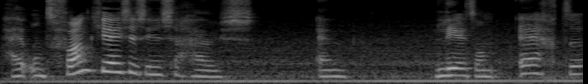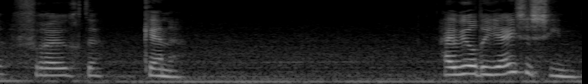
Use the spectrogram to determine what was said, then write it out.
Hij ontvangt Jezus in zijn huis en leert dan echte vreugde kennen. Hij wilde Jezus zien,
